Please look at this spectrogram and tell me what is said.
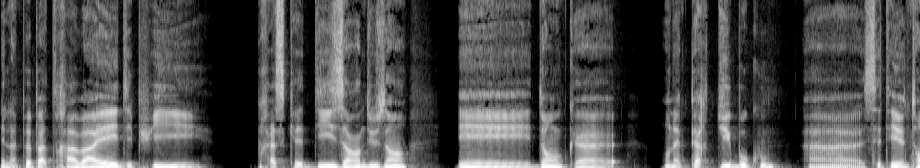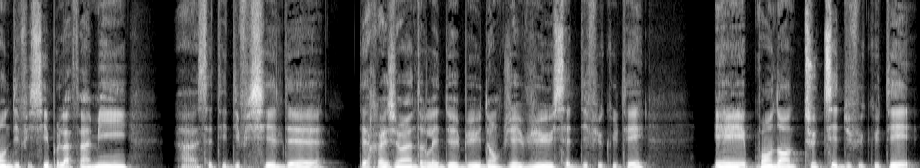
il ne peut pas travailler depuis presque 10 ans 12 ans. Et donc euh, on a perdu beaucoup. Euh, c'était un temps difficile pour la famille euh, c'était difficile de, de, rejoindre les débuts, donc j'ai vu cette difficulté. Et pendant toutes ces difficultés,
